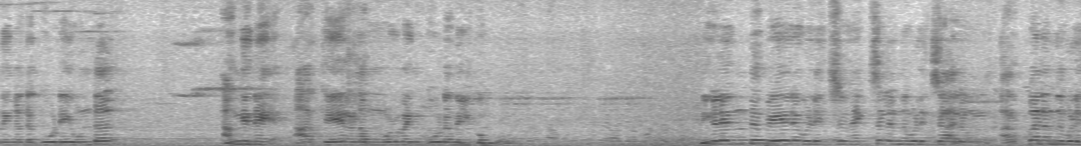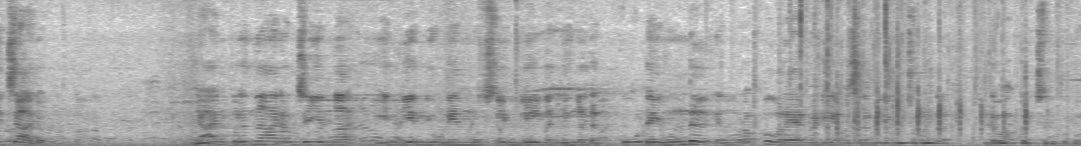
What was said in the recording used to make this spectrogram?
നിങ്ങളുടെ കൂടെ ഉണ്ട്. അങ്ങനെ ആ കേരളം മുഴുവൻ കൂടെ നിൽക്കുമ്പോൾ നിങ്ങൾ എന്ത് പേര് വിളിച്ച് നെക്സൽ എന്ന് വിളിച്ചാലും അർബൻ എന്ന് വിളിച്ചാലും ഞാൻ പ്രതിദാനം ചെയ്യുന്ന ഇന്ത്യൻ യൂണിയൻ മുസ്ലിം ലീഗ് നിങ്ങളുടെ കൂടെ ഉണ്ട് എന്ന് ഉറപ്പ് പറയാൻ വേണ്ടി അവസരം വിനിയോഗിച്ചുകൊണ്ട് എന്റെ വാക്കുകൾ ചുരുക്കുന്നു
